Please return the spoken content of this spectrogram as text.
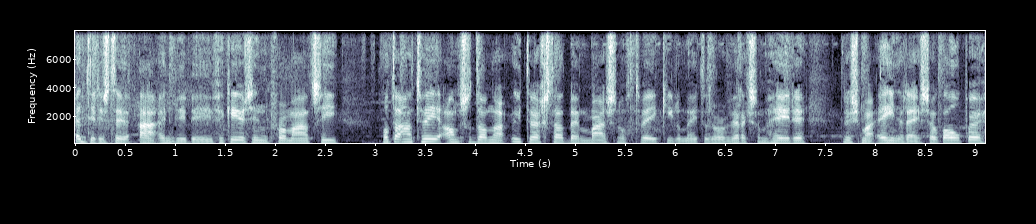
En dit is de ANWB Verkeersinformatie. Op de A2 Amsterdam naar Utrecht staat bij Maars nog 2 kilometer door werkzaamheden. Er is maar één reis ook open.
